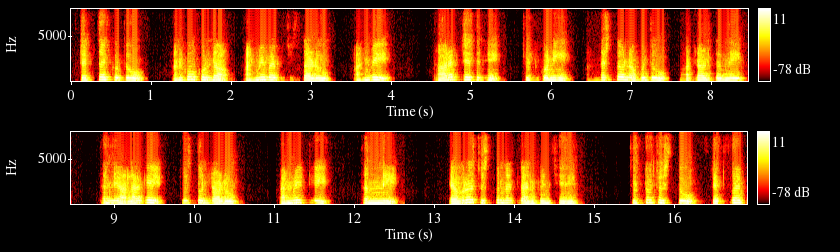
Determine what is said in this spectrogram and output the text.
స్టెప్స్ ఎక్కుతూ అనుకోకుండా అన్వి వైపు చూస్తాడు. అన్వి తారక్ చేతిని చుట్టుకొని అందరితో నవ్వుతూ మాట్లాడుతుంది. తన్ని అలాగే చూస్తుంటాడు. అన్వికి తన్ని ఎవరో చూస్తున్నట్లు అనిపించింది చుట్టూ చూస్తూ స్టెప్స్ వైపు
